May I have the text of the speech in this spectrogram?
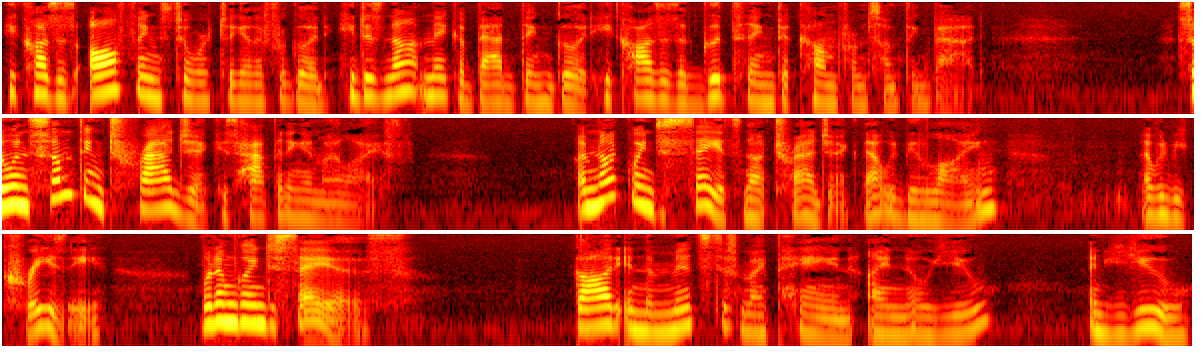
He causes all things to work together for good. He does not make a bad thing good, He causes a good thing to come from something bad. So, when something tragic is happening in my life, I'm not going to say it's not tragic. That would be lying. That would be crazy. What I'm going to say is God, in the midst of my pain, I know you, and you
